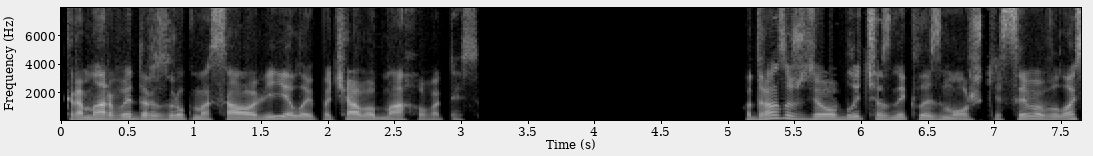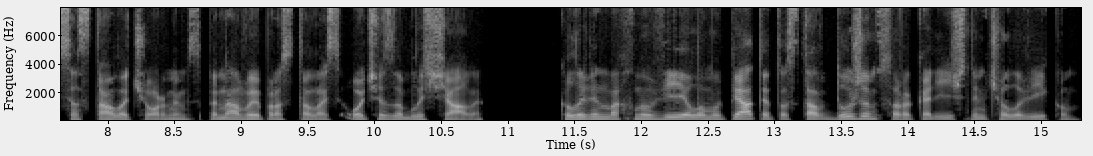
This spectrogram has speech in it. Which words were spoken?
Крамар видер з рук Масао віяло і почав обмахуватись. Одразу ж з його обличчя зникли зморшки, сиве волосся стало чорним, спина випросталась, очі заблищали. Коли він махнув віялом у п'яти, то став дужим сорокарічним чоловіком.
